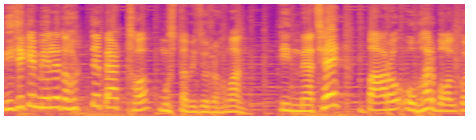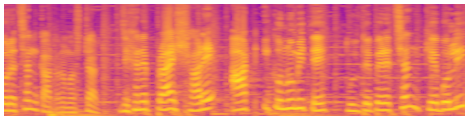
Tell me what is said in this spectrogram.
নিজেকে মেলে ধরতে ব্যর্থ মুস্তাফিজুর রহমান। তিন ম্যাচে বারো ওভার বল করেছেন কাটার মাস্টার, যেখানে প্রায় সাড়ে আট ইকোনমিতে তুলতে পেরেছেন কেবলই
